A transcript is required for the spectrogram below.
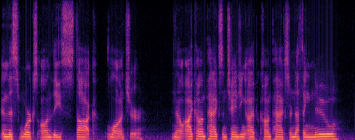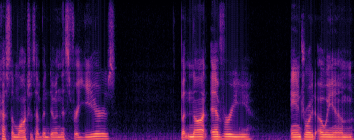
And this works on the stock launcher. Now, icon packs and changing icon packs are nothing new. Custom launchers have been doing this for years but not every Android OEM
